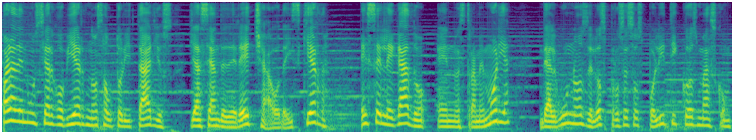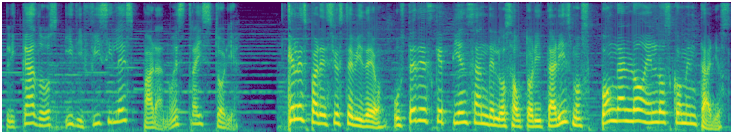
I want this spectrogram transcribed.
para denunciar gobiernos autoritarios, ya sean de derecha o de izquierda. Es el legado en nuestra memoria de algunos de los procesos políticos más complicados y difíciles para nuestra historia. ¿Qué les pareció este video? ¿Ustedes qué piensan de los autoritarismos? Pónganlo en los comentarios.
